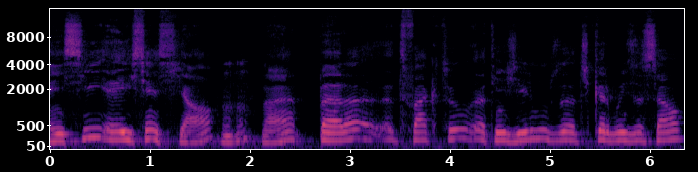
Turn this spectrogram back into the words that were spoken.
em si é essencial uhum. não é? para, de facto, atingirmos a descarbonização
